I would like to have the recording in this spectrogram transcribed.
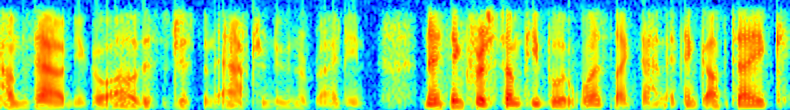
comes out and you go, "Oh, this is just an afternoon of writing." And I think for some people it was like that. I think Updike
